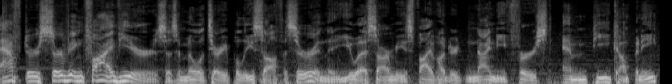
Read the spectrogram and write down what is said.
After serving five years as a military police officer in the U.S. Army's 591st MP Company,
